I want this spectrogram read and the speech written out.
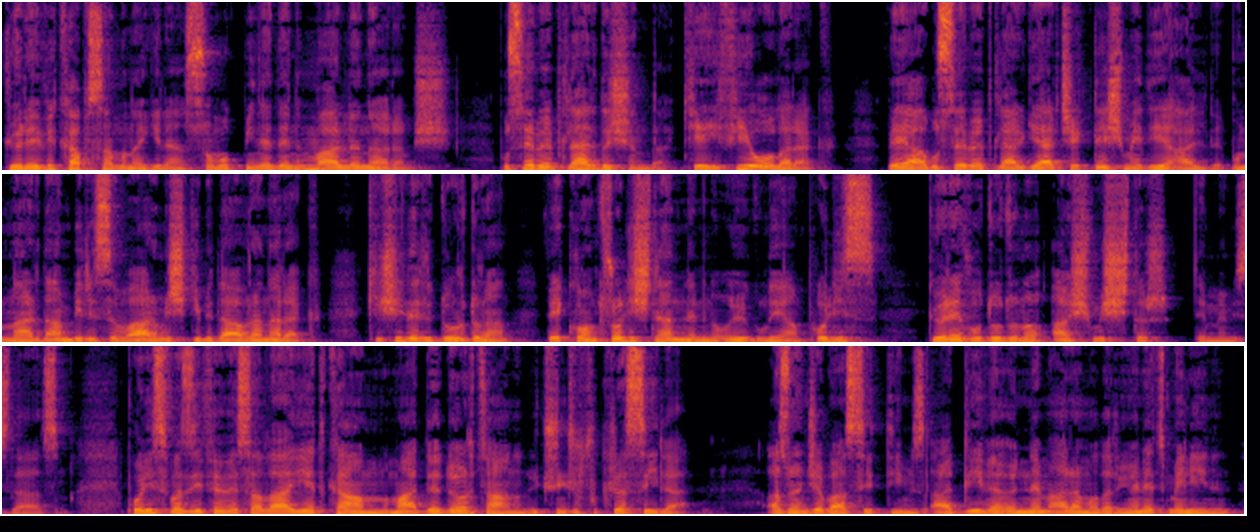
görevi kapsamına giren somut bir nedenin varlığını aramış. Bu sebepler dışında keyfi olarak veya bu sebepler gerçekleşmediği halde bunlardan birisi varmış gibi davranarak kişileri durduran ve kontrol işlemlerini uygulayan polis görev hududunu aşmıştır dememiz lazım. Polis vazife ve salahiyet kanunu madde 4A'nın 3. fıkrasıyla az önce bahsettiğimiz adli ve önleme aramaları yönetmeliğinin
